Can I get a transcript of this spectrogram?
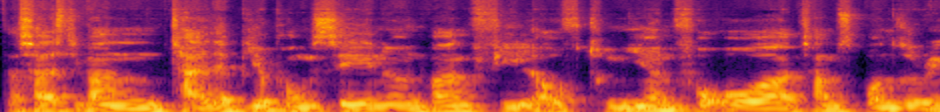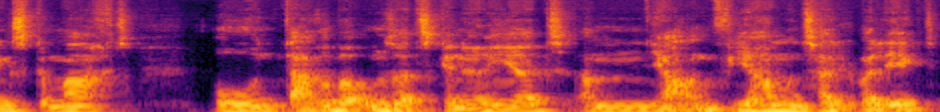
Das heißt, die waren Teil der Bierpong-Szene und waren viel auf Turnieren vor Ort, haben Sponsorings gemacht und darüber Umsatz generiert. Ähm, ja, und wir haben uns halt überlegt,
